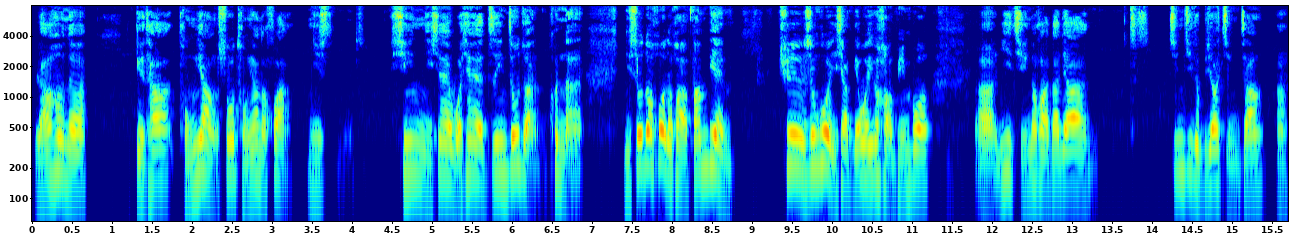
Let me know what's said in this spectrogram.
然后呢，给他同样说同样的话，你。亲，你现在我现在资金周转困难，你收到货的话方便确认收货一下，给我一个好评不？啊，疫情的话，大家经济都比较紧张啊，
